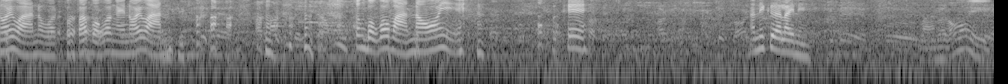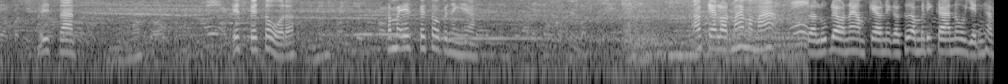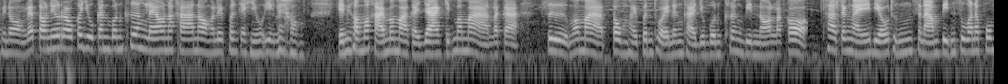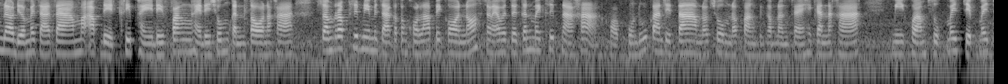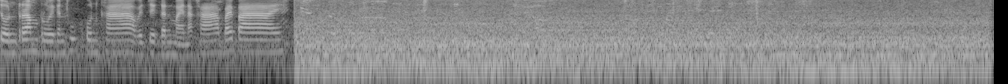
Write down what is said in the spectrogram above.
น้อยหวานเหรอป๊าป๊าบอกว่าไงน้อยหวาน ต้องบอกว่าหวานน้อย โอเค อันนี้คืออะไรนี่ Vad noj? วิซัสเอสเปรสโซ่เหรอทำไมเอสเปรสโซ่เป็นอย่างเงี้ย เอาแกะหลอดมาให้มามาสรุปแล้วน้ำแก้วนี่ก็คืออเมริกาโน่เย็นค่ะพี่น้อง และตอนนี้เราก็อยู่กันบนเครื่องแล้วนะคะน้องอเล็กเพิ่นก็หิวอีกแล้ว เห็นเขามาขายมาม่ากับยากินมาม่าแล้วก็ซื้อมาม่าต้มให้เพิ่นถ้วยหนึงค่ะอยู่บนเครื่องบินเนาะแล้วก็ถ้าจังไหนเดี๋ยวถึงสนามบินสุวรรณภูมิแล้วเดี๋ยวแม่จ๋าจะมาอัปเดตคลิปให้ได้ฟังให้ได้ชมกันต่อนะคะสำหรับคลิปนี้แม่จ๋าก็ต้องขอลาไปก่อนเนาะจากนั้นเอาไว้เจอกันใหม่คลิปหน้าค่ะ ขอบคุณทุกการติดตามรับชมรับฟังเป็นกำลังใจให้กันนะคะ มีความสุขไม่เจ็บไม่จนร่ำรวยกันทุกคนค่ะ ไว้เจอกันใหม่นะคะ บ๊ายบาย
